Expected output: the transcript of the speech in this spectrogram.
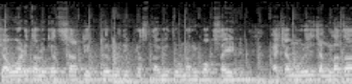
शाहूवाडी तालुक्यात साठ हेक्टरमध्ये प्रस्तावित होणारे बॉक्साईट ह्याच्यामुळे जंगलाचा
